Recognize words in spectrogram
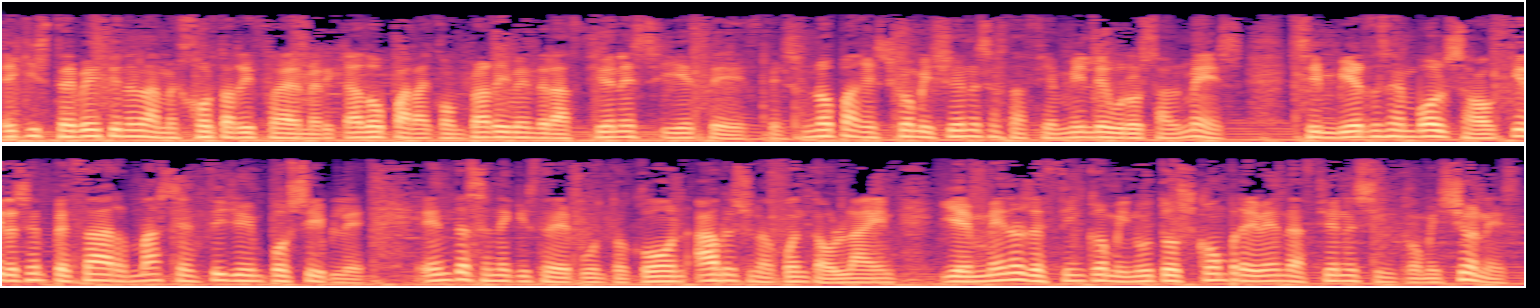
XTB tiene la mejor tarifa del mercado para comprar y vender acciones y ETFs. No pagues comisiones hasta 100.000 euros al mes. Si inviertes en bolsa o quieres empezar, más sencillo imposible. Entras en xtb.com, abres una cuenta online y en menos de 5 minutos compra y vende acciones sin comisiones.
